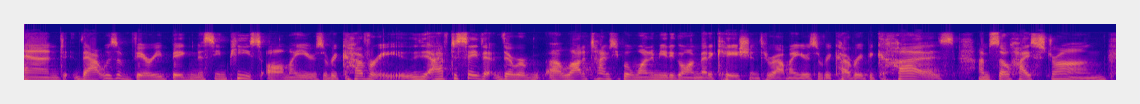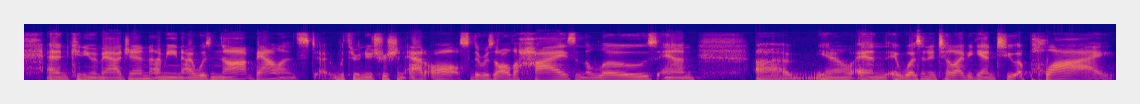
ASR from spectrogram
And that was a very big missing piece all my years of recovery. I have to say that there were a lot of times people wanted me to go on medication throughout my years of recovery because I'm so high strung. And can you imagine? I mean, I was not balanced uh, through nutrition at all. So there was all the highs and the lows. And, uh, you know, and it wasn't until I began to apply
